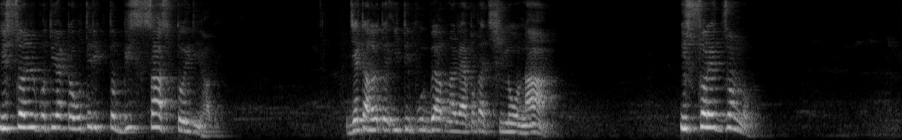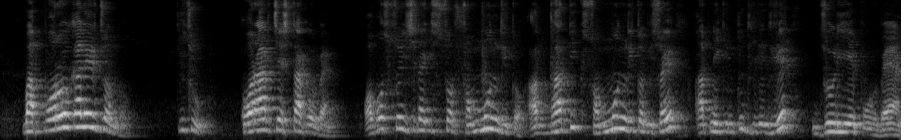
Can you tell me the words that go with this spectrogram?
ঈশ্বরের প্রতি একটা অতিরিক্ত বিশ্বাস তৈরি হবে। যেটা হয়তো ইতিপূর্বে আপনার এতটা ছিল না। ঈশ্বরের জন্য বা পরকালের জন্য কিছু করার চেষ্টা করবেন। অবশ্যই সেটা ঈশ্বর সম্বন্ধিত, আধ্যাত্মিক সম্বন্ধিত বিষয়ে আপনি কিন্তু ধীরে ধীরে জড়িয়ে পড়বেন।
